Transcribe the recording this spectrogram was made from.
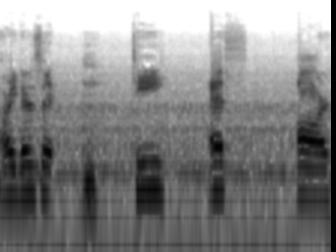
Alright, there's it. T S R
